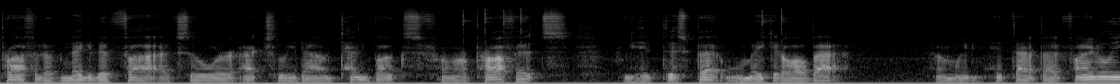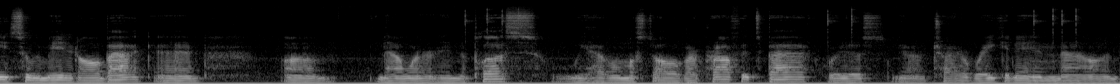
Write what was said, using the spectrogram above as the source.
profit of negative five. So we're actually down 10 bucks from our profits. If we hit this bet we'll make it all back. And we hit that bet finally so we made it all back. And um, now we're in the plus. We have almost all of our profits back. We're just you know try to rake it in now and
